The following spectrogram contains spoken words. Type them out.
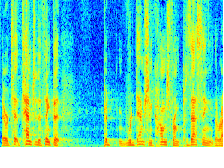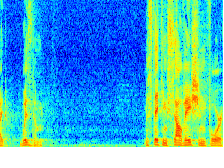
They were t- tempted to think that redemption comes from possessing the right wisdom mistaking salvation for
